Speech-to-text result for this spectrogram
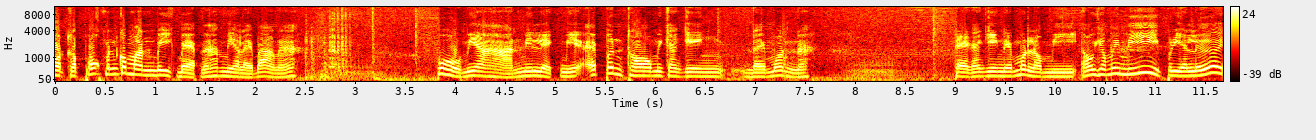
กดกับพกมันก็มันไปอีกแบบนะ มีอะไรบ้างนะ โอ้โห มีอาหาร มีเหล็ก มีแอปเปิลทอง มีกางเกงไดมอนด์นะ แต่กางเกงไดมอนด์เรามี เอายังไม่มี เปลี่ยนเลย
